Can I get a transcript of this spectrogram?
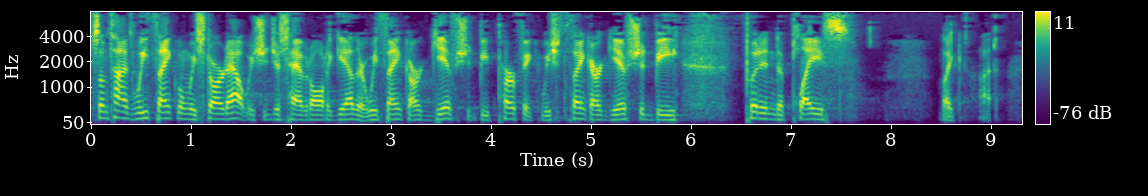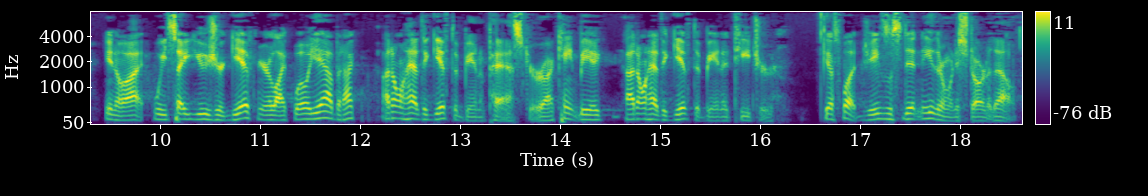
Sometimes we think when we start out we should just have it all together. We think our gift should be perfect. We should think our gift should be put into place. Like, you know, I, we say use your gift and you're like, well, yeah, but I, I don't have the gift of being a pastor. I can't be, a, I don't have the gift of being a teacher. Guess what? Jesus didn't either when he started out.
